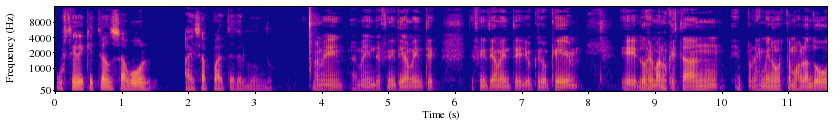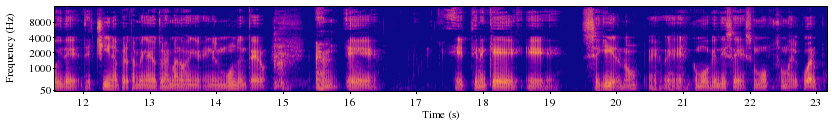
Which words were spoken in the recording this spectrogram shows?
Ustedes que traen sabor a esa parte del mundo. Amén, amén, definitivamente, definitivamente. Yo creo que eh, los hermanos que están, eh, por ejemplo, estamos hablando hoy de, China, pero también hay otros hermanos en, el mundo entero, eh, tienen que seguir, ¿no? Es, como bien dice, somos, somos el cuerpo,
